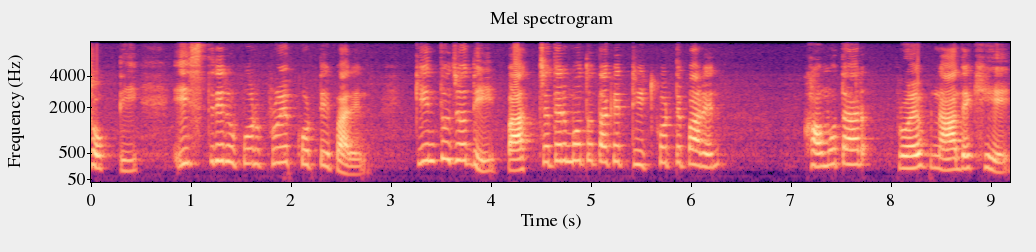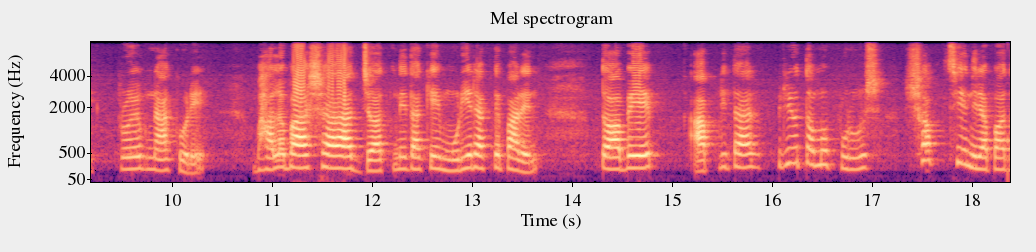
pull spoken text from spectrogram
শক্তি স্ত্রীর উপর প্রয়োগ করতে পারেন। কিন্তু যদি বাচ্চাদের মতো তাকে ট্রিট করতে পারেন ক্ষমতার প্রয়োগ না দেখিয়ে, প্রয়োগ না করে ভালোবাসা, যত্নে তাকে মুড়িয়ে রাখতে পারেন, তবে আপনি তার প্রিয়তম পুরুষ সবচেয়ে নিরাপদ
